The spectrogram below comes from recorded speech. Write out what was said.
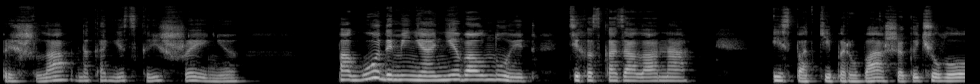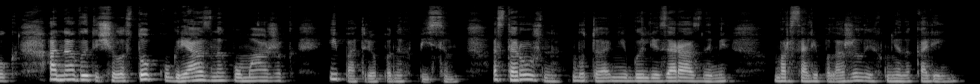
пришла, наконец, к решению. «Погода меня не волнует», – тихо сказала она. Из-под кипа рубашек и чулок она вытащила стопку грязных бумажек и потрепанных писем. Осторожно, будто они были заразными, Марсали положила их мне на колени.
